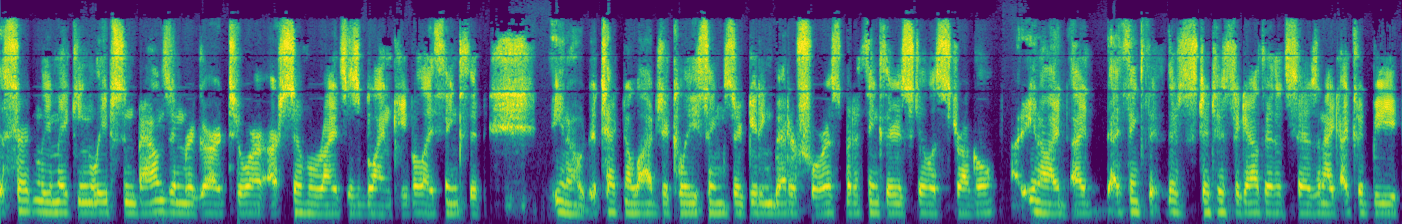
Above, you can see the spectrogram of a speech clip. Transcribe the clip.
certainly making leaps and bounds in regard to our, our civil rights as blind people. I think that you know, technologically things are getting better for us, but I think there is still a struggle. You know, I, I, I think that there's a statistic out there that says, and I, I could be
